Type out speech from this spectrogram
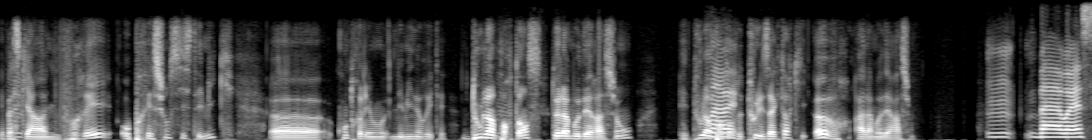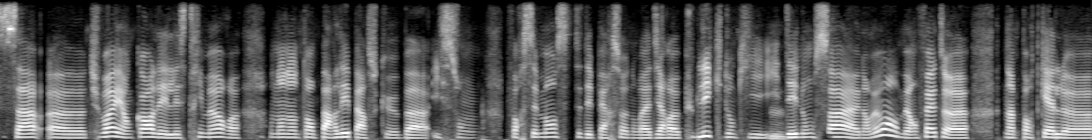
et parce Mm, qu'il y a une vraie oppression systémique euh, contre les, les minorités. D'où l'importance de la modération et d'où Bah l'importance ouais. de tous les acteurs qui œuvrent à la modération. Mm, bah ouais, c'est ça. Euh, tu vois, et encore les, les streamers, euh, on en entend parler parce que bah ils sont forcément c'est des personnes, on va dire publiques, donc ils, ils Hmm, dénoncent ça énormément. Mais en fait, euh, n'importe quelle, euh,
